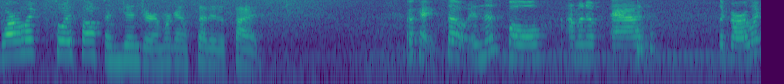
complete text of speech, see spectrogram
garlic, soy sauce, and ginger and we're going to set it aside. Okay, so in this bowl, I'm going to add the garlic.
